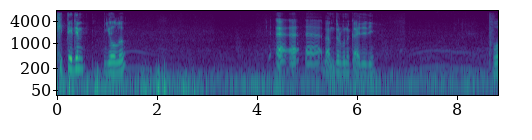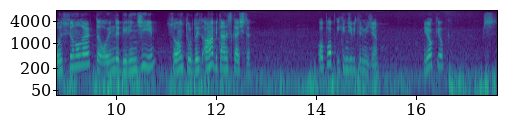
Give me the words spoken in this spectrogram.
Kitledim yolu. E, e, e. Ben dur bunu kaydedeyim. Pozisyon olarak da oyunda birinciyim. Son turdayız. Aha bir tanesi kaçtı. Hop hop ikinci bitirmeyeceğim. Yok yok. Pst.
